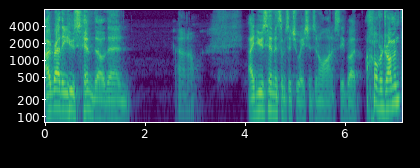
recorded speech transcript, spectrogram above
I'd rather use him though than I don't know. I'd use him in some situations, in all honesty. But Over Drummond,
